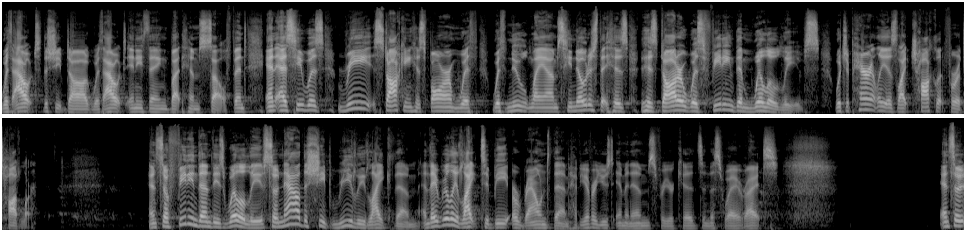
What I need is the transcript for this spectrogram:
without the sheepdog, without anything but himself. And, and as he was restocking his farm with, with new lambs, he noticed that his, his daughter was feeding them willow leaves, which apparently is like chocolate for a toddler. And so feeding them these willow leaves, so now the sheep really like them and they really like to be around them. Have you ever used M&Ms for your kids in this way, right? And so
